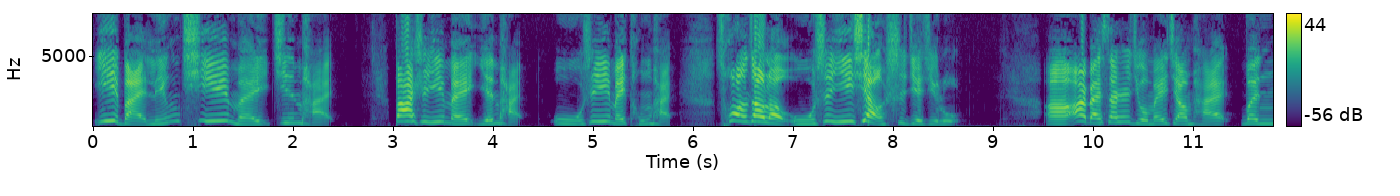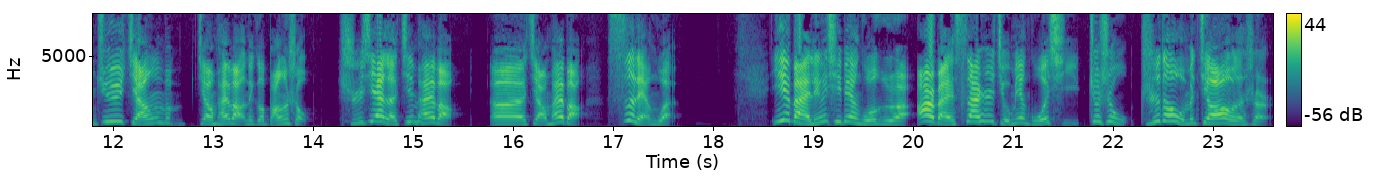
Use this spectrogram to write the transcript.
一百零七枚金牌，八十一枚银牌，五十一枚铜牌，创造了五十一项世界纪录。啊，二百三十九枚奖牌，稳居奖奖牌榜那个榜首，实现了金牌榜呃奖牌榜四连冠。一百零七遍国歌，二百三十九面国旗，这是值得我们骄傲的事儿。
